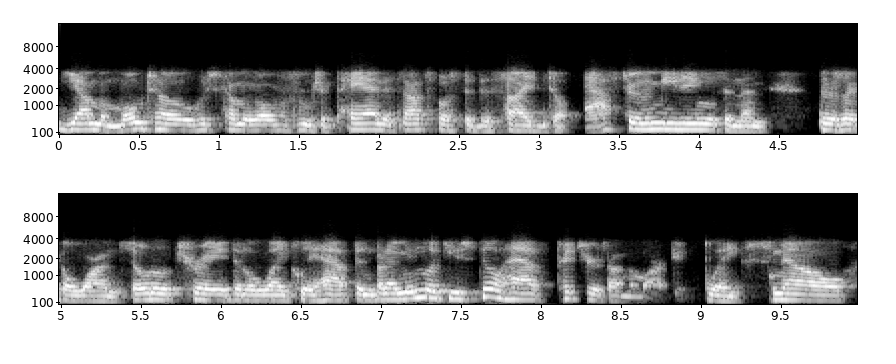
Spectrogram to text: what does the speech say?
Yamamoto, who's coming over from Japan, is not supposed to decide until after the meetings. And then there's like a Juan Soto trade that'll likely happen. But I mean, look, you still have pitchers on the market Blake Snell,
